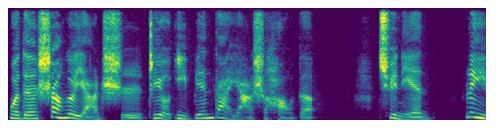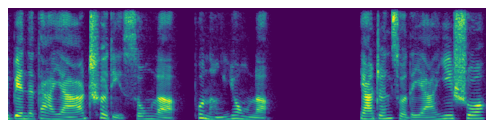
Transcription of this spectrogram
我的上颚牙齿只有一边大牙是好的，去年另一边的大牙彻底松了，不能用了。牙诊所的牙医说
